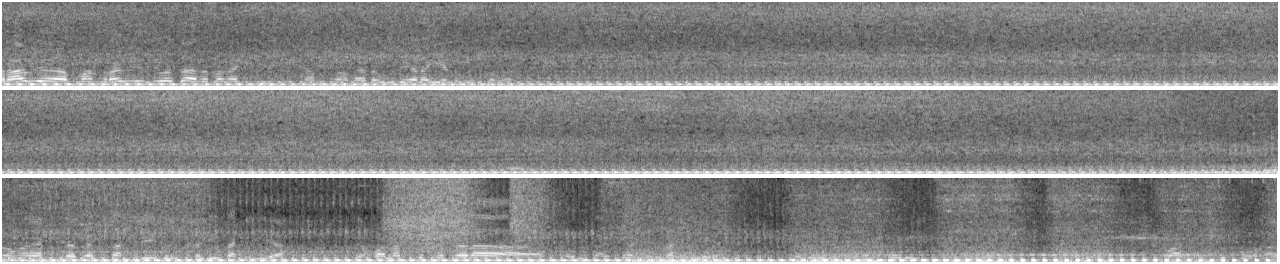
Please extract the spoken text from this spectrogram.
पंधरा वी- पंधरा वीस दिवस झालं बघा काम चालायला उद्याला येत होईल बघा डब्यात टाकली कधी टाकली त्या मला कशाला कधी टाकली टाकली कढी. पाचशे पूर्ण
